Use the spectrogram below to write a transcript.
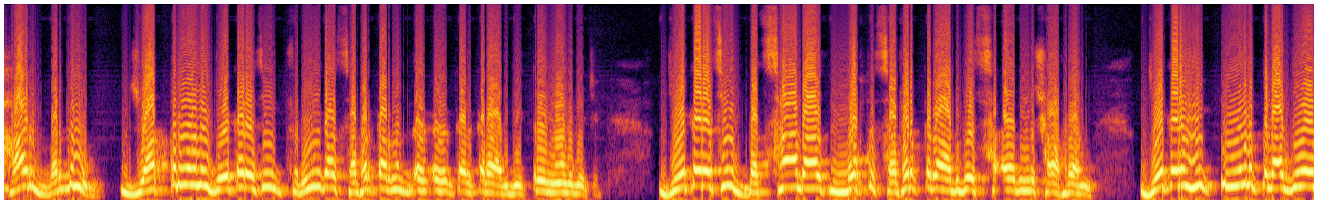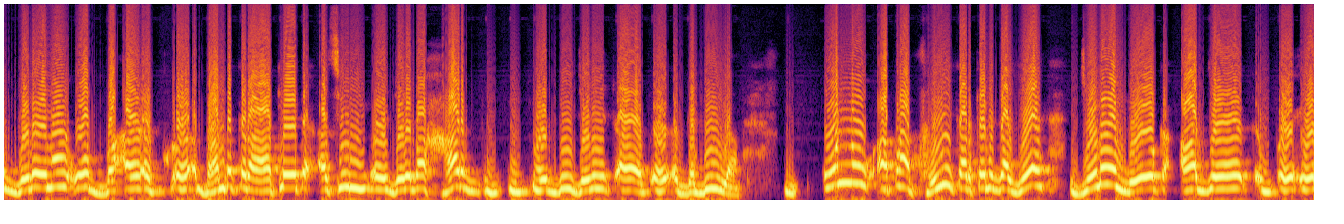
ਹਰ ਵਰਗ ਨੂੰ ਯਾਤਰੀਆਂ ਨੂੰ ਜੇਕਰ ਅਸੀਂ ਫ੍ਰੀ ਦਾ ਸਫ਼ਰ ਕਰਨ ਕਰਾ ਦਈਏ ਟ੍ਰੇਨਾਂ ਦੇ ਵਿੱਚ, ਜੇਕਰ ਅਸੀਂ ਬੱਸਾਂ ਦਾ ਮੁਫਤ ਸਫ਼ਰ ਕਰਾ ਦਈਏ ਮੁਸਾਫਰਾਂ ਨੂੰ, ਜੇਕਰ ਅਸੀਂ ਟੂਲ ਪਲਾਜ਼ੇ ਜਿਹੜੇ ਨੇ ਉਹ ਬੰਦ ਕਰਾ ਕੇ ਤੇ ਅਸੀਂ ਜਿਹੜੇ ਦਾ ਹਰ ਦੀ ਜਿਹੜੀ ਗੱਡੀ ਆ ਉਹਨੂੰ ਆਪਾਂ ਫ੍ਰੀ ਕਰਕੇ ਲਗਾਈਏ, ਜਿਹੜੇ ਲੋਕ ਅੱਜ ਇਹ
